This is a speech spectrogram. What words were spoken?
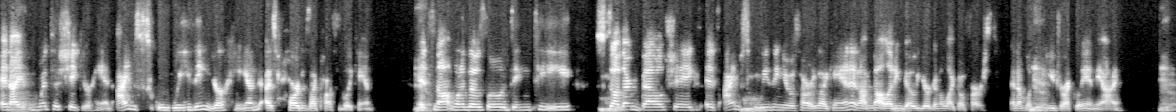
and uh, I went to shake your hand. I'm squeezing your hand as hard as I possibly can. Yeah. It's not one of those little dainty mm-hmm. Southern Belle shakes. It's I'm mm-hmm. squeezing you as hard as I can, and I'm not letting mm-hmm. go. You're gonna let go first, and I'm looking you directly in the eye. Yeah.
